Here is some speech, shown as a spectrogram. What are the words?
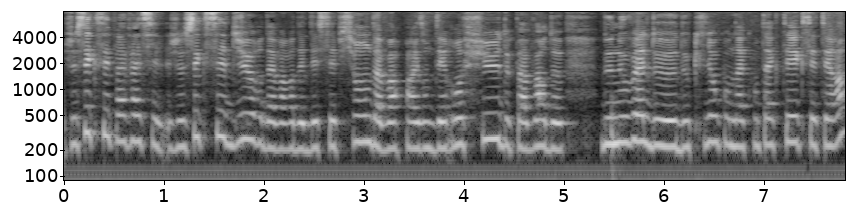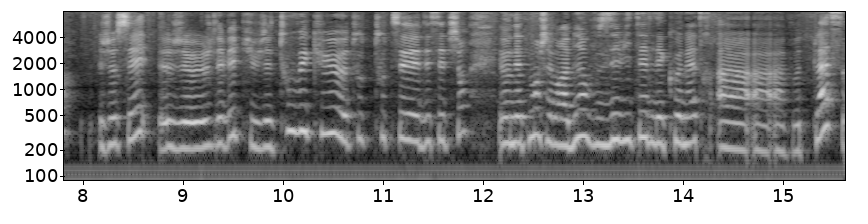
Je sais que c'est pas facile, je sais que c'est dur d'avoir des déceptions, d'avoir par exemple des refus, de pas avoir de, nouvelles de, clients qu'on a contactés, etc. Je sais, je, l'ai vécu, j'ai tout vécu, euh, toutes ces déceptions, et honnêtement j'aimerais bien vous éviter de les connaître à votre place.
